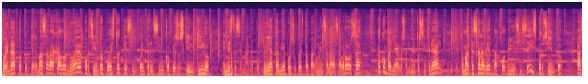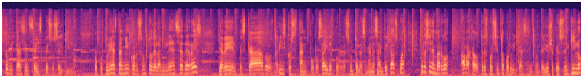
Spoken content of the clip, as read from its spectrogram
Buen dato, porque además ha bajado 9%, puesto que se encuentra en 5 pesos el kilo en esta semana. Oportunidad también, por supuesto, para una ensalada sabrosa, acompañar los alimentos en general. El tomate saladet bajó 16% hasta ubicarse en 6 pesos el kilo. Oportunidades también con el asunto de la milancia de res. Ya ve, el pescado, los mariscos están por los aires por el asunto de la Semana Santa y Pascua, pero sin embargo ha bajado 3% por ubicarse en 58 pesos el kilo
